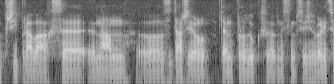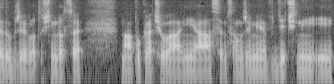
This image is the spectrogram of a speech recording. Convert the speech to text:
přípravách se nám zdařil ten produkt, myslím si, že velice dobře v letošním roce má pokračování. Já jsem samozřejmě vděčný i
